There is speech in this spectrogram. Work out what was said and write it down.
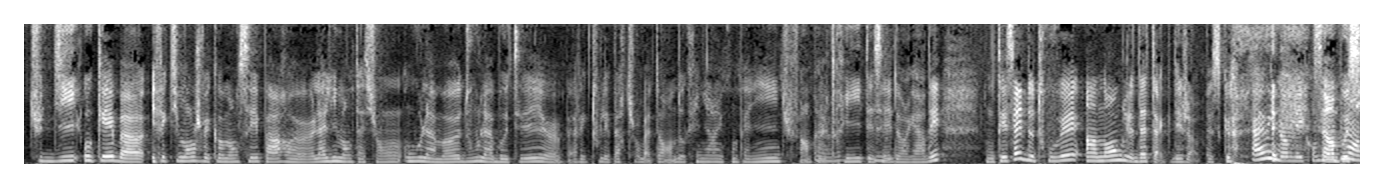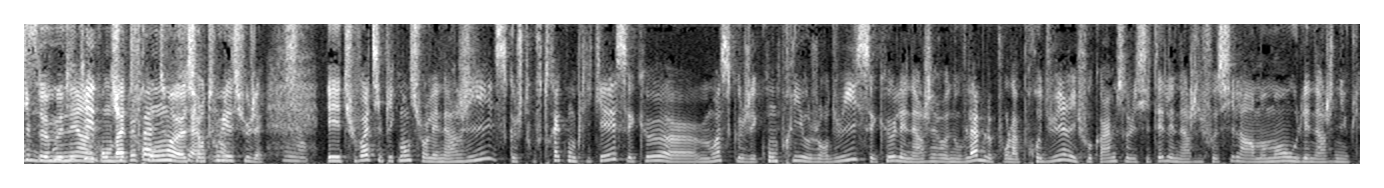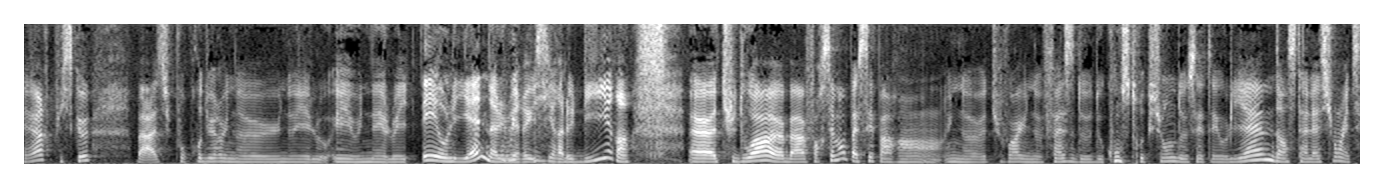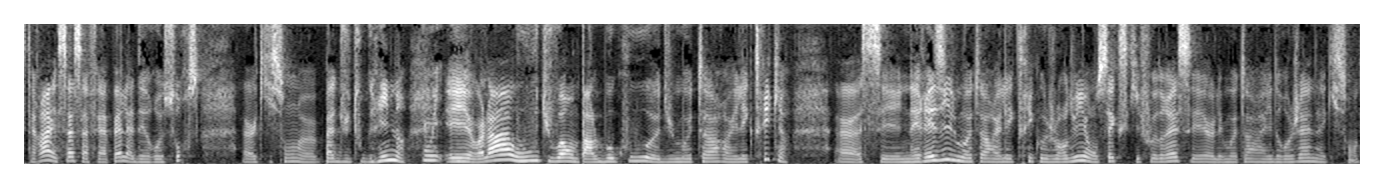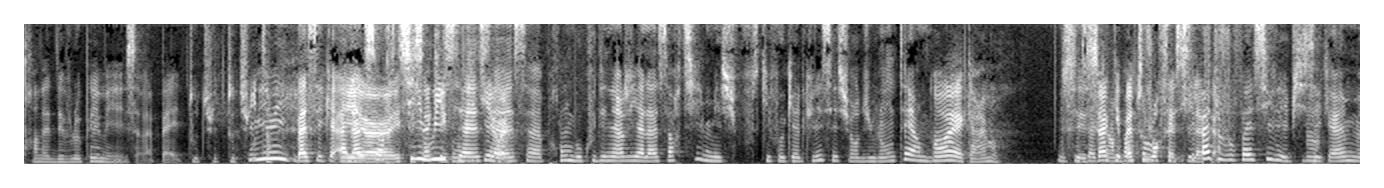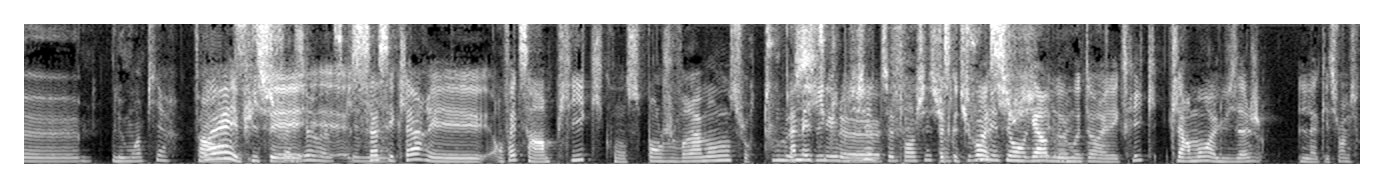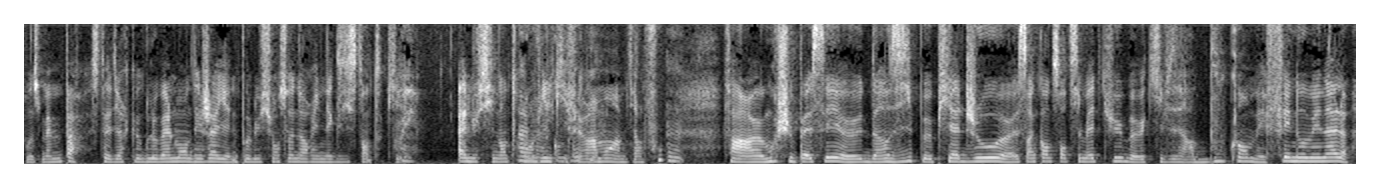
tu te dis, ok, bah effectivement, je vais commencer par euh, l'alimentation ou la mode ou la beauté, euh, avec tous les perturbateurs endocriniens et compagnie. Tu fais un peu Ah le tri, t'essayes Mhm. de regarder. Donc t'essayes de trouver un angle d'attaque déjà, parce que Ah oui, c'est impossible de mener un combat de front tout euh, sur tous non. les sujets. Non. Et tu vois, typiquement sur l'énergie, ce que je trouve très compliqué, c'est que euh, moi, ce que j'ai compris aujourd'hui, c'est que l'énergie renouvelable, pour la produire, il faut quand même solliciter de l'énergie fossile à un moment ou de l'énergie nucléaire, puisque bah, pour produire une, une une éolienne, je vais réussir à le dire, euh, tu dois bah, forcément passer par une, tu vois, une phase de, construction de cette éolienne, d'installation, etc. Et ça, ça fait appel à des ressources qui sont pas du tout green. Et voilà, où tu vois, on parle beaucoup du moteur électrique. c'est une hérésie le moteur électrique aujourd'hui. On sait que ce qu'il faudrait, c'est les moteurs à hydrogène qui sont en train d'être développés, mais ça va pas être tout de suite, tout de suite. Oui, oui. Bah, c'est qu'à la sortie, oui, ça, ça, prend beaucoup d'énergie à la sortie, mais ce qu'il faut calculer, c'est sur du long terme. Ouais, carrément. C'est ça, qui est, pas toujours facile. C'est pas toujours facile, et puis c'est mm. quand même euh, le moins pire. ouais, et puis c'est ça, c'est clair, et en fait, ça implique qu'on se penche vraiment sur tout le ah, cycle. mais obligé de se pencher sur Parce que tu vois, si on regarde le moteur électrique, clairement à l'usage, la question elle se pose même pas. C'est-à-dire que globalement, déjà, il y a une pollution sonore inexistante qui est hallucinante ah, en ville qui fait vraiment un bien fou. Mm. Enfin, euh, moi je suis passée euh, d'un zip Piaggio 50 cm3 qui faisait un boucan mais phénoménal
